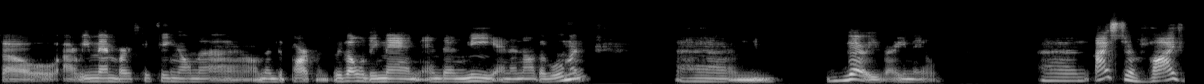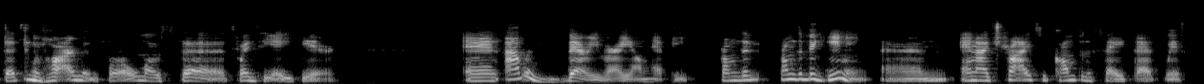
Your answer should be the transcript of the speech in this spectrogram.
So I remember sitting on a on a department with only men and then me and another woman. Um, very, very male. Um, I survived that environment for almost uh, 28 years. And I was very, very unhappy from the from the beginning. Um, and I tried to compensate that with,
